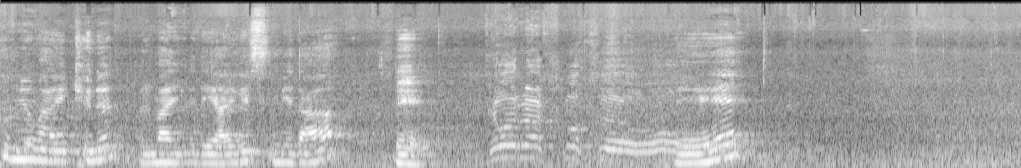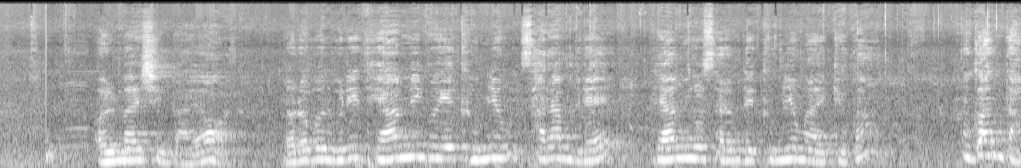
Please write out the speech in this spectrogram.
금융 IQ는 얼마인가? 네, 알겠습니다. 네. 대화를 할 수가 없어요. 네. 얼마이신가요? 여러분, 우리 대한민국의 금융 사람들의 대한민국 사람들의 금융 IQ가 우간다,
